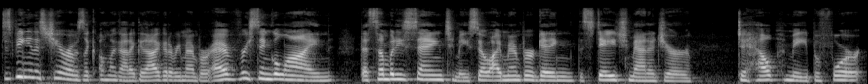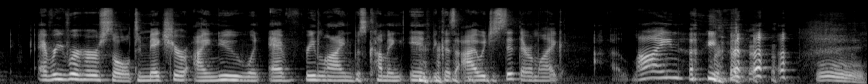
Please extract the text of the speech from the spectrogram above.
just being in this chair, I was like, oh my God, I got, I got to remember every single line that somebody's saying to me. So I remember getting the stage manager to help me before every rehearsal to make sure I knew when every line was coming in because I would just sit there. I'm like, "Uh, line. Oh,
